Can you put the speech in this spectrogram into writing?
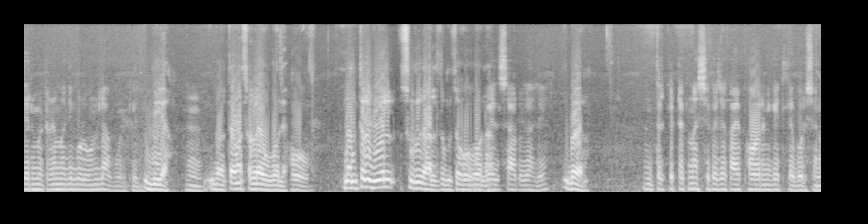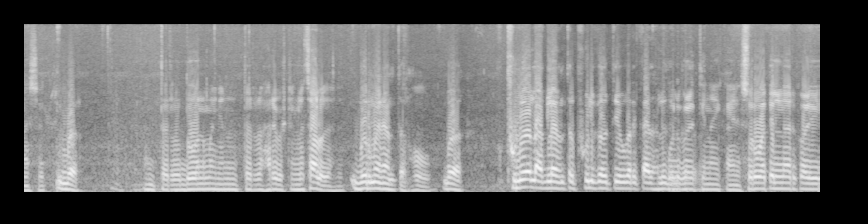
जर्मिटरमध्ये बुडवून लागवड केली. बिया. हम्म. बर तेव्हा सगळ्या उगवल्या. हो. नंतर वेल सुरू झालं तुमचं उगवलं. वेल चालू झाले. बर. नंतर कीटकनाशकाच्या काय फवारणी घेतल्या बुरशीनाशक. बर. नंतर दोन महिन्यानंतर हार्वेस्टिंगला चालू झालं. दोन महिन्यानंतर? हो. बर. फुलं लागल्यानंतर फुलगळती वगैरे काय झालं? फुलगळती नाही काही नाही. सुरुवातीला नरकळी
